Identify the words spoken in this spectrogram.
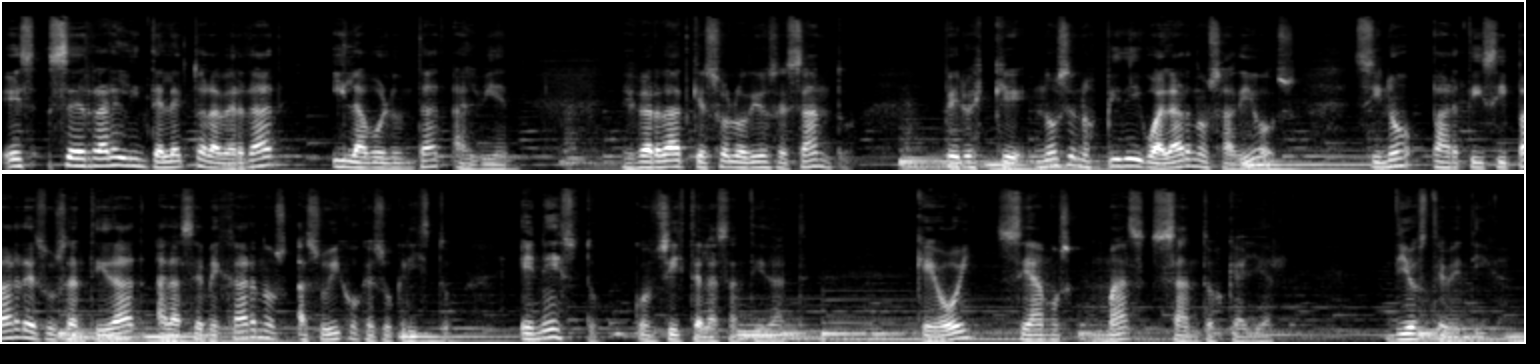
es cerrar el intelecto a la verdad y la voluntad al bien. Es verdad que solo Dios es santo, pero es que no se nos pide igualarnos a Dios, sino participar de su santidad al asemejarnos a su Hijo Jesucristo. En esto consiste la santidad, que hoy seamos más santos que ayer. Dios te bendiga.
